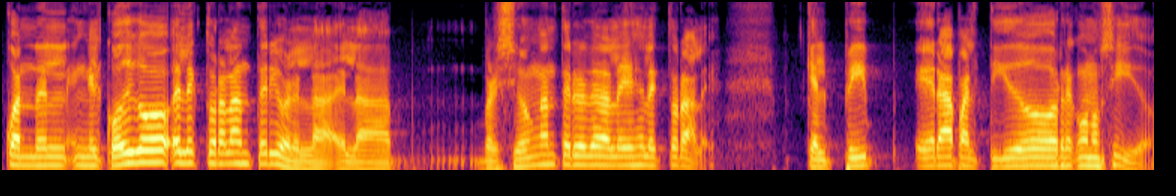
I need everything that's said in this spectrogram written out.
cuando en el código electoral anterior, en la, en la versión anterior de las leyes electorales, que el PIB era partido reconocido,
